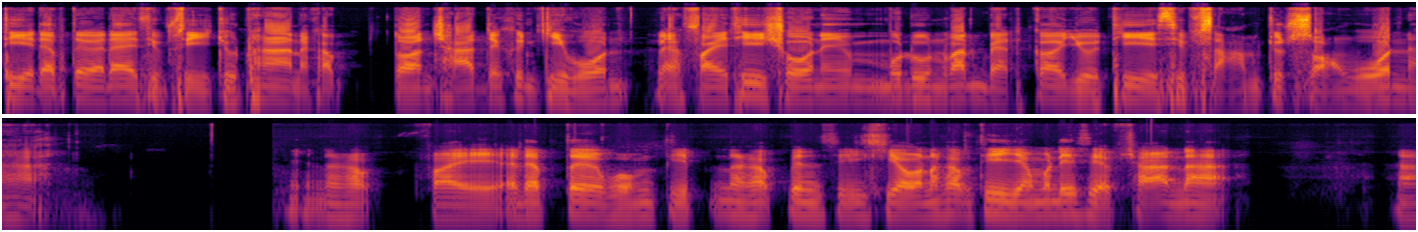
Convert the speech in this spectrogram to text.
ที่อะแดปเตอร์ได้ 14.5 นะครับ ตอนชาร์จจะขึ้นกี่โวลต์ และไฟที่โชว์ในโมดูลวัดแบตก็อยู่ที่ 13.2 โวลต์นะฮะ นี่นะครับไฟอะแดปเตอร์ผมติดนะครับเป็นสีเขียวนะครับที่ยังไม่ได้เสียบชาร์จนะฮะ อ่า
